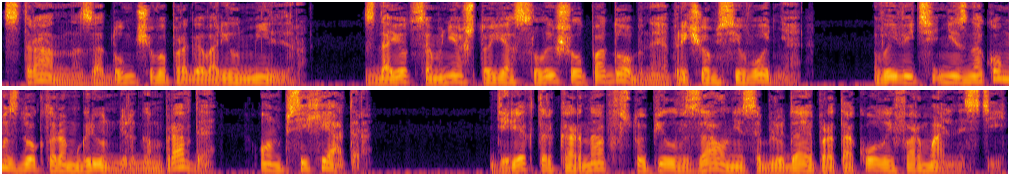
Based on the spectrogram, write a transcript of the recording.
Странно задумчиво проговорил Миллер. «Сдается мне, что я слышал подобное, причем сегодня. Вы ведь не знакомы с доктором Грюнбергом, правда?» Он психиатр». Директор Карнап вступил в зал, не соблюдая протокола и формальностей.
